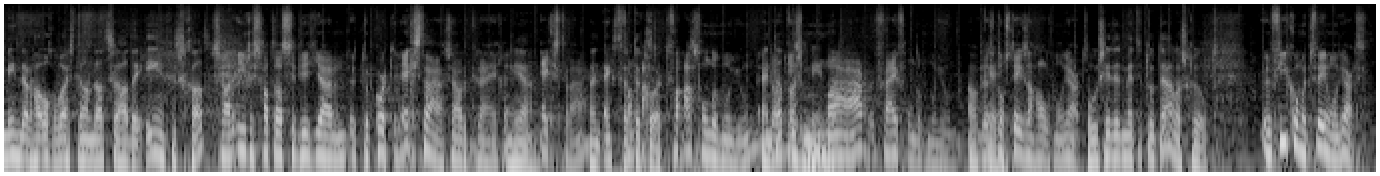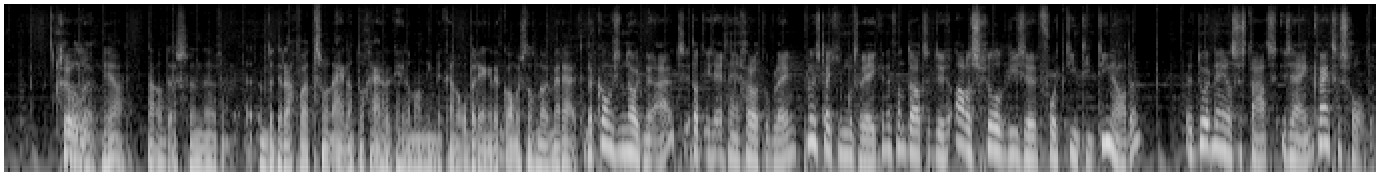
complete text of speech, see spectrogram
minder hoog was dan dat ze hadden ingeschat. Ze hadden ingeschat dat ze dit jaar een tekort extra zouden krijgen. Ja, Extra. een extra van, tekort. acht- van 800 miljoen. En dat was minder. maar 500 miljoen. Dat is nog steeds een half miljard. Hoe zit het met de totale schuld? Eh, 4,2 miljard gulden. Ja, nou dat is een, eh, een bedrag wat zo'n eiland toch eigenlijk helemaal niet meer kan opbrengen. Daar komen ze nog nooit meer uit. Daar komen ze nooit meer uit. Dat is echt een groot probleem. Plus dat je moet rekenen van dat dus alle schulden die ze voor 10-10-10 hadden, door de Nederlandse staat zijn kwijtgescholden.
